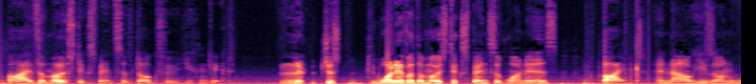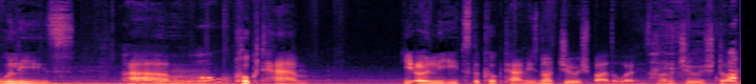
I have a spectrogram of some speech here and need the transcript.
buy the most expensive dog food you can get. Lit- just whatever the most expensive one is, buy it. And now he's on Woolies um, Oh. cooked ham. He only eats the cooked ham. He's not Jewish, by the way. He's not a Jewish dog.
